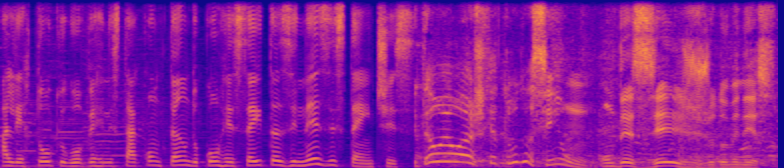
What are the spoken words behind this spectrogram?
alertou que o governo está contando com receitas inexistentes. Então eu acho que é tudo assim um, um desejo do ministro.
